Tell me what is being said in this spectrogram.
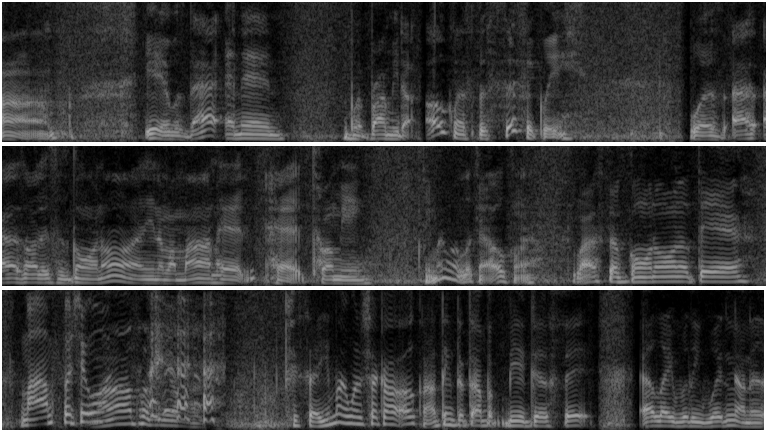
um, yeah, it was that. And then what brought me to Oakland specifically was as, as all this is going on, you know, my mom had had told me, you might want to look at Oakland. There's a lot of stuff going on up there. Mom's put you on? Mom put me on. She said, you might want to check out Oakland. I think that that would be a good fit. LA really wouldn't, and I-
